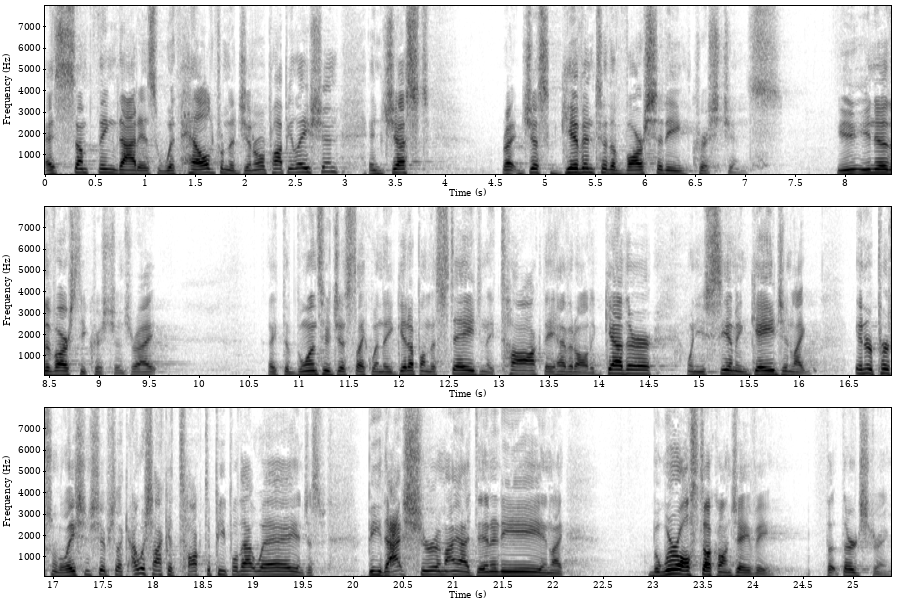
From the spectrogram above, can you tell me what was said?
as something that is withheld from the general population and just, right, just given to the varsity Christians. You, you know the varsity Christians, right? Like the ones who just, like, when they get up on the stage and they talk, they have it all together. When you see them engage in, like, interpersonal relationships, you're like, I wish I could talk to people that way and just be that sure in my identity. And, like, but we're all stuck on JV, the third string.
